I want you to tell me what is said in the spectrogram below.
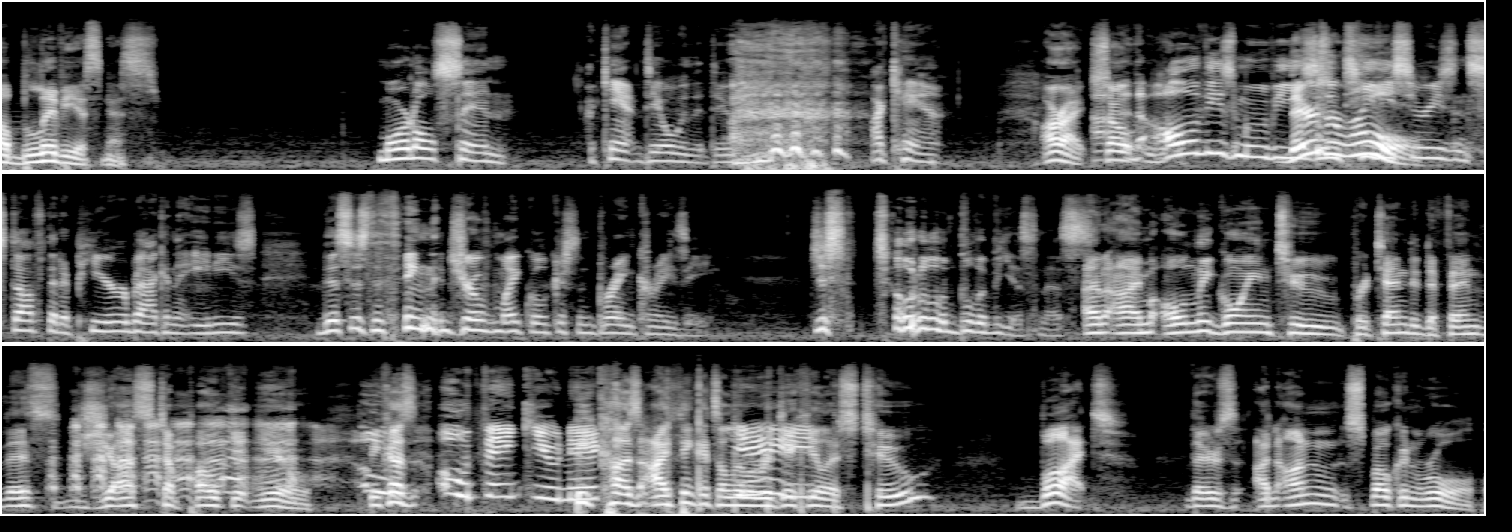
Obliviousness. Mortal sin. I can't deal with it, dude. I can't. All right, so uh, The- all of these movies there's a TV rule. series and stuff that appear back in the 80s, this is the thing that drove Mike Wilkerson brain crazy. Just total obliviousness. and I'm only going to pretend to defend this just to poke at you because oh, thank you, Nick. because I think it's a little Yay. ridiculous too. But there's an unspoken rule:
